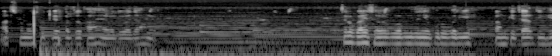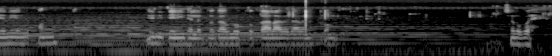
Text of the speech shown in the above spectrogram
આઠસો નવસો રૂપિયા ખર્ચો થાય હવે લેવા ને. ચલો ગાઈસ હવે બ્લોગને અહીંયા પૂરું કરીએ. કારણ કે ચાર્જિંગ છે નહીં અંદર ફોનમાં એની તેની છે લગભગ આ બ્લોગ તો કાલ આવે તો આવે ચલો ભાઈ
